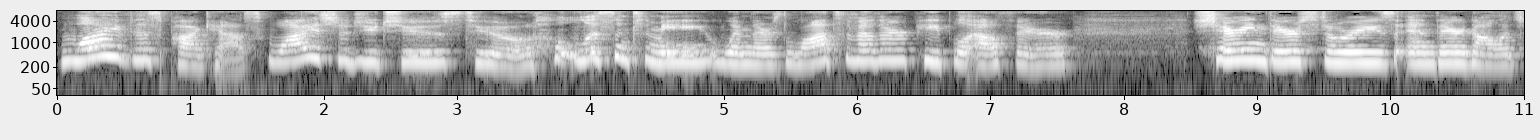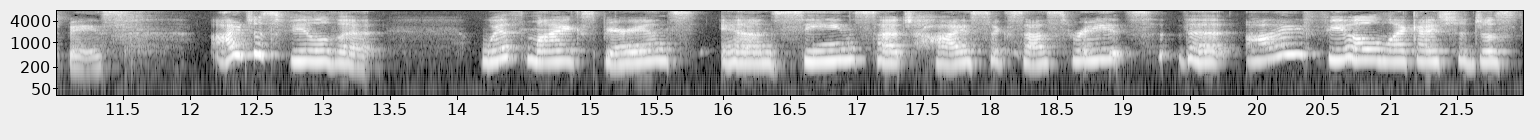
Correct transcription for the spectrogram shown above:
Why this podcast? Why should you choose to listen to me when there's lots of other people out there sharing their stories and their knowledge base? I just feel that with my experience and seeing such high success rates that I feel like I should just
